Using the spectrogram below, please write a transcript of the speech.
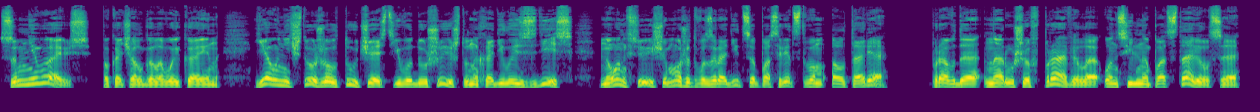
«Сомневаюсь», — покачал головой Каин. «Я уничтожил ту часть его души, что находилась здесь, но он все еще может возродиться посредством алтаря. Правда, нарушив правила, он сильно подставился,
